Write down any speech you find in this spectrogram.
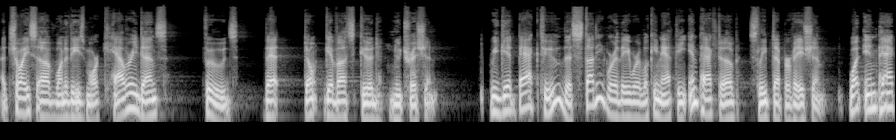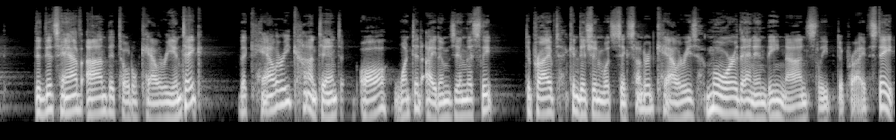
a choice of one of these more calorie dense foods that don't give us good nutrition we get back to the study where they were looking at the impact of sleep deprivation. What impact did this have on the total calorie intake? The calorie content of all wanted items in the sleep deprived condition was 600 calories more than in the non sleep deprived state.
